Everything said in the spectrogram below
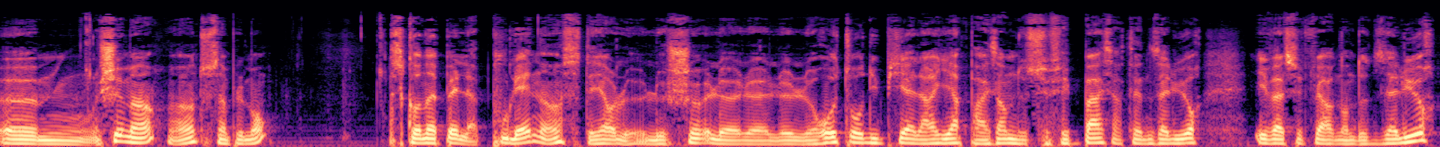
euh, chemin, hein, tout simplement. Ce qu'on appelle la poulaine, hein, c'est-à-dire le, retour du pied à l'arrière, par exemple, ne se fait pas à certaines allures et va se faire dans d'autres allures.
